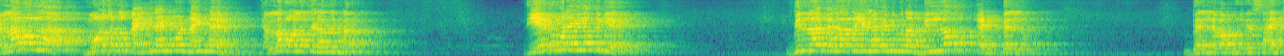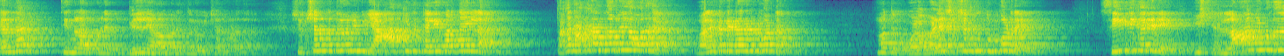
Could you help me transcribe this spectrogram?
ಎಲ್ಲರೂ ಅಲ್ಲ. Most of ninety nine point nine nine. ಎಲ್ಲರೂ ಅಲ್ಲ ಅಂತ ಹೇಳಿದ್ರೆ ನಾನು ಏನು ಮನೆಗಿಲ್ಲ ಅವರಿಗೆ. ಬಿಲ್ಲ, ಬೆಲ್ಲ ಅಂತ ಏನು ಹೇಳಿದೆ ಬಿಲ್ಲ ಆ್ಯಂಡ್ ಬೆಲ್ಲ. ಬೆಲ್ಲ ಯಾವಾಗ ಬರುತ್ತೆ? ಸಾಯಂಕಾಲದ ತಿಂಗಳ ಕೂಡಲೇ ಬಿಲ್ ಯಾವಾಗ ಬರುತ್ತೆ ವಿಚಾರ ಮಾಡಿದಾರೆ ಶಿಕ್ಷಣ ಮಂತ್ರಿಯವರು ನಿಮ್ಗೆ ಯಾಕೆ ಇದು ತಲೆ ಬರ್ತಾ ಇಲ್ಲ? ತೆಗೆದು ಹಾಕಂತವ್ರಿಲ್ಲ ಅವ್ರಿಗೆ. ವಾಲಂಟಿಯರ್ ರಿಟೈರ್ಮೆಂಟ್ ಕೊಟ್ಟ. ಮತ್ತು ಒಳ- ಒಳ್ಳೆ ಶಿಕ್ಷಕರನ್ನ ತುಂಬಿಕೊಡ್ರಿ ಸಿ ಕರೀರಿ. ಇಷ್ಟೆಲ್ಲ ನಿಮ್ಗೆ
